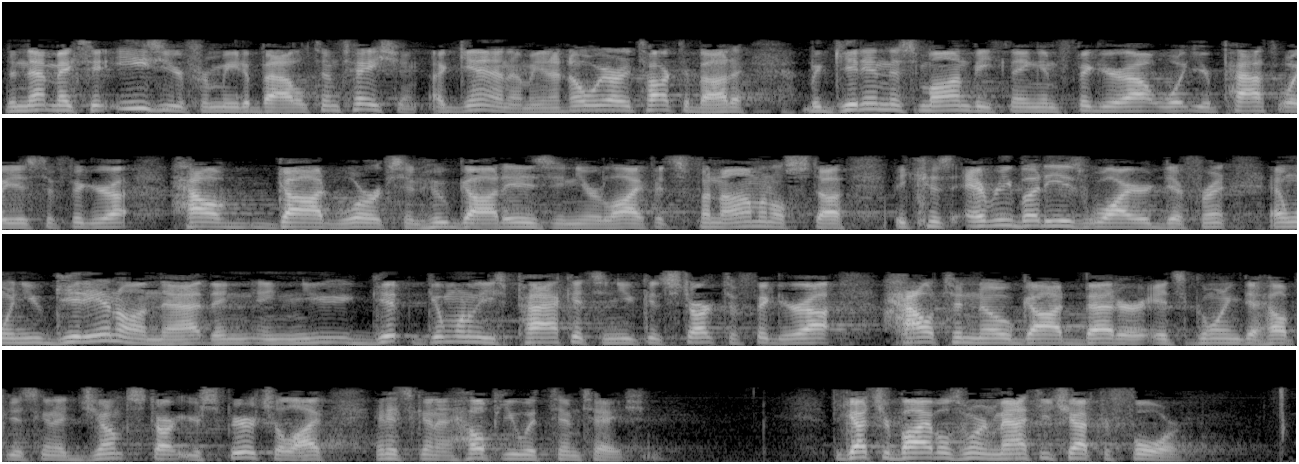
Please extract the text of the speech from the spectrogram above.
then that makes it easier for me to battle temptation. Again, I mean, I know we already talked about it, but get in this Monvee thing and figure out what your pathway is to figure out how God works and who God is in your life. It's phenomenal stuff because everybody is wired different. And when you get in on that, then and you get, get one of these packets and you can start to figure out how to know God better, it's going to help you. It's going to jumpstart your spiritual life and it's going to help you with temptation. If you got your Bibles, we're in Matthew chapter 4. I'm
